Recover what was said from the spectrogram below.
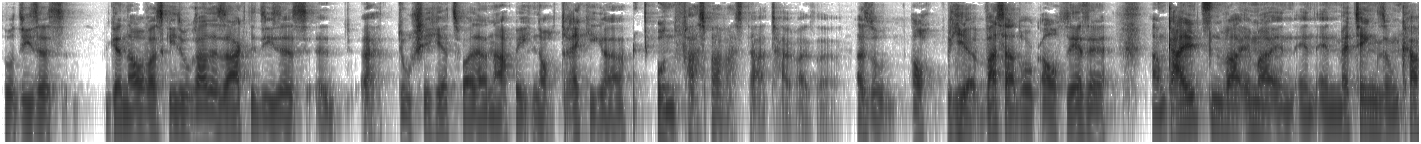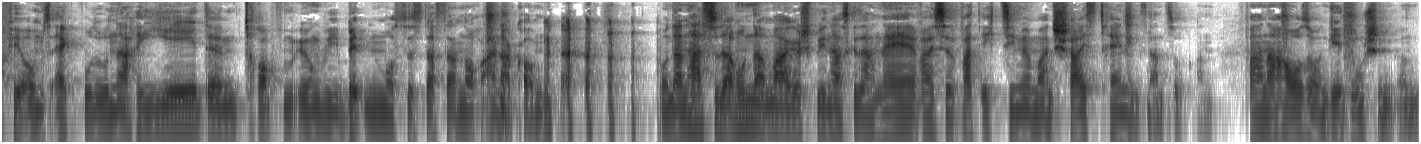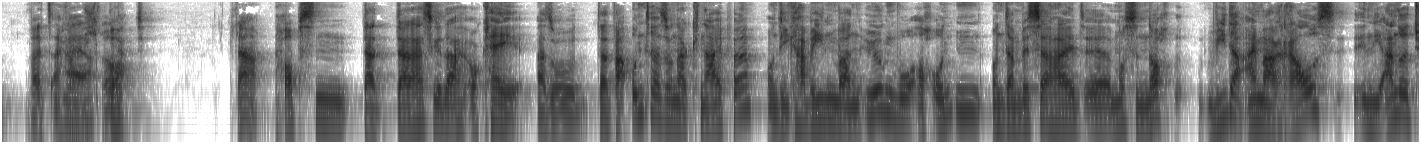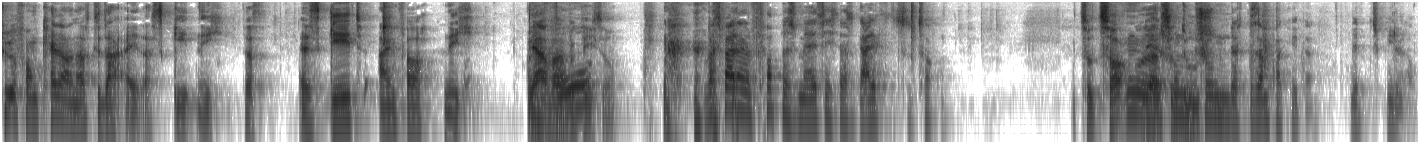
so dieses, genau was Guido gerade sagte, dieses äh, äh, dusche ich jetzt, weil danach bin ich noch dreckiger. Unfassbar, was da teilweise. Also auch hier Wasserdruck auch sehr, sehr. Am geilsten war immer in, in, in Metting so ein Kaffee ums Eck, wo du nach jedem Tropfen irgendwie bitten musstest, dass da noch einer kommt. Und dann hast du da hundertmal gespielt und hast gesagt, nee, weißt du was, ich zieh mir meinen scheiß Trainingsanzug an. Fahr nach Hause und geh duschen und weil es einfach ja. nicht bockt. Klar. Hobson, da, da hast du gedacht, okay, also das war unter so einer Kneipe und die Kabinen waren irgendwo auch unten und dann bist du halt, äh, musst du noch wieder einmal raus in die andere Tür vom Keller und hast gedacht, ey, das geht nicht. Das, es geht einfach nicht. ja, war wo- wirklich so. Was war denn Foppes-mäßig das Geilste zu zocken? Zu zocken oder Ja, zu schon, duschen? schon das Gesamtpaket dann. Mit Spielen auch.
